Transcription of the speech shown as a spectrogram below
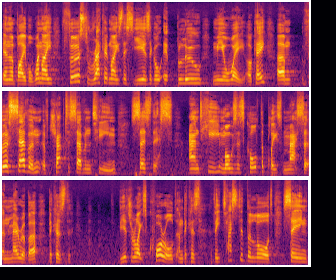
in the Bible. When I first recognized this years ago, it blew me away, okay? Um, verse 7 of chapter 17 says this And he, Moses, called the place Massah and Meribah because the, the Israelites quarreled and because they tested the Lord, saying,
